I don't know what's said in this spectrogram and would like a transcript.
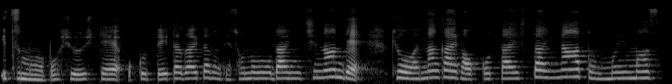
いつも募集して送っていただいたのでそのお題にちなんで今日は何回かお答えしたいなと思います。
